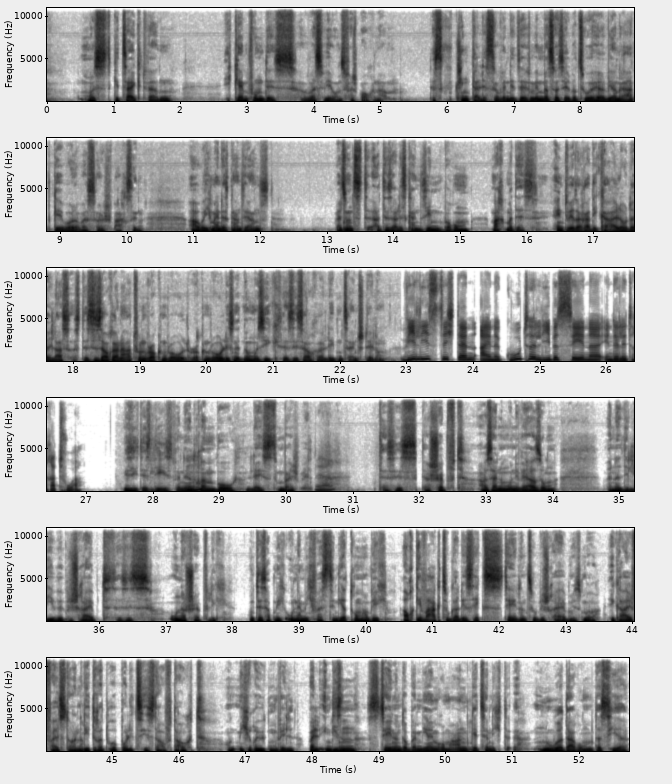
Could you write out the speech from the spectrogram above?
muss gezeigt werden. Ich kämpfe um das, was wir uns versprochen haben. Das klingt alles so, wenn, ich, wenn man so selber zuhört wie ein Ratgeber oder was, so Schwachsinn. Aber ich meine das ganz ernst. Weil sonst hat das alles keinen Sinn. Warum macht man das? entweder radikal oder ich lasse es. Das ist auch eine Art von Rock'n'Roll. Rock'n'Roll ist nicht nur Musik, das ist auch eine Lebenseinstellung. Wie liest sich denn eine gute Liebesszene in der Literatur? Wie sich das liest, wenn ihr mhm. Rimbaud lest zum Beispiel. Ja. Das ist, der schöpft aus einem Universum, wenn er die Liebe beschreibt, das ist unerschöpflich. Und das hat mich unheimlich fasziniert. Darum habe ich auch gewagt, sogar die sechs Szenen zu beschreiben. Ist mir egal, falls da ein Literaturpolizist auftaucht und mich rügen will. Weil in diesen Szenen da bei mir im Roman geht es ja nicht äh, nur darum, dass hier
